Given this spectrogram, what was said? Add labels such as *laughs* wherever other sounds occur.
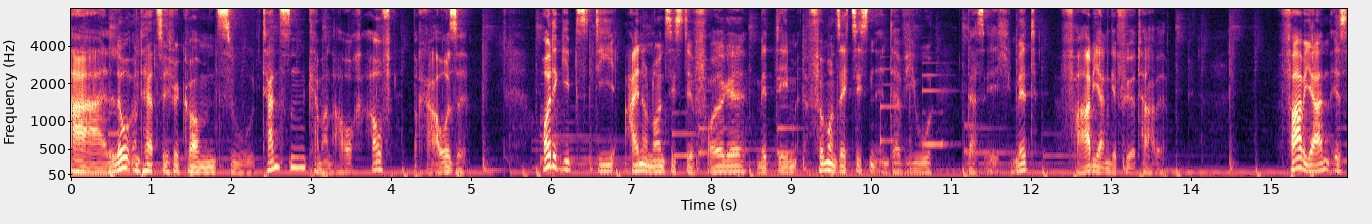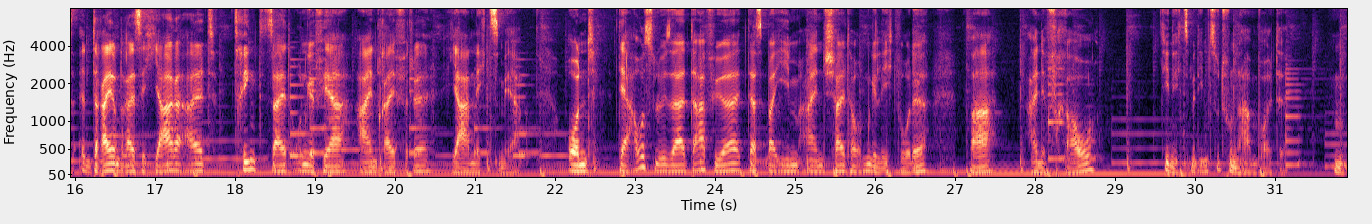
Hallo und herzlich willkommen zu Tanzen kann man auch auf Brause. Heute gibt es die 91. Folge mit dem 65. Interview, das ich mit Fabian geführt habe. Fabian ist 33 Jahre alt, trinkt seit ungefähr ein Dreivierteljahr nichts mehr. Und der Auslöser dafür, dass bei ihm ein Schalter umgelegt wurde, war eine Frau, die nichts mit ihm zu tun haben wollte. Hm.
